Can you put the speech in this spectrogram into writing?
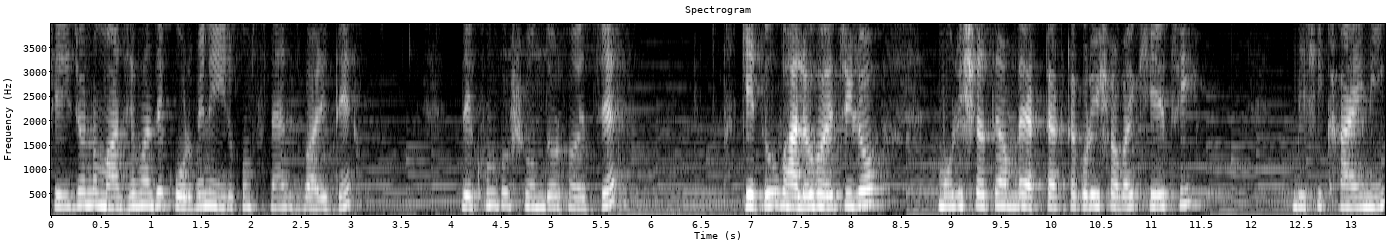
সেই জন্য মাঝে মাঝে করবেন এইরকম স্ন্যাক্স বাড়িতে। দেখুন খুব সুন্দর হয়েছে। খেতেও ভালো হয়েছিল। মুড়ির সাথে আমরা একটা একটা করেই সবাই খেয়েছি। বেশি খাইনি।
